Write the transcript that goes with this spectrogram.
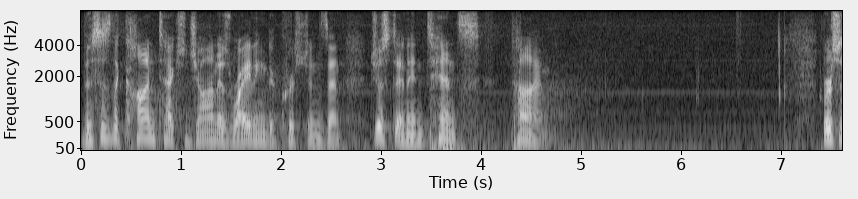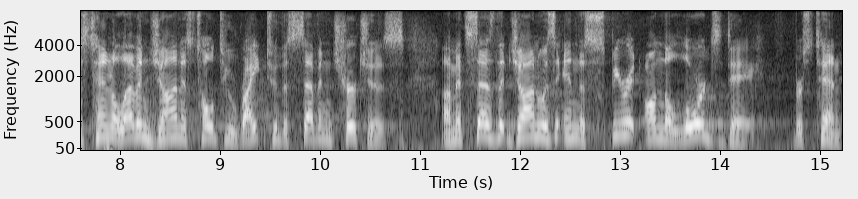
This is the context John is writing to Christians in. Just an intense time. Verses 10 and 11, John is told to write to the seven churches. Um, it says that John was in the Spirit on the Lord's day. Verse 10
